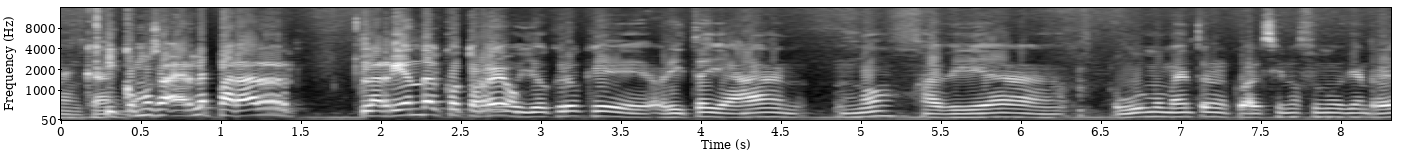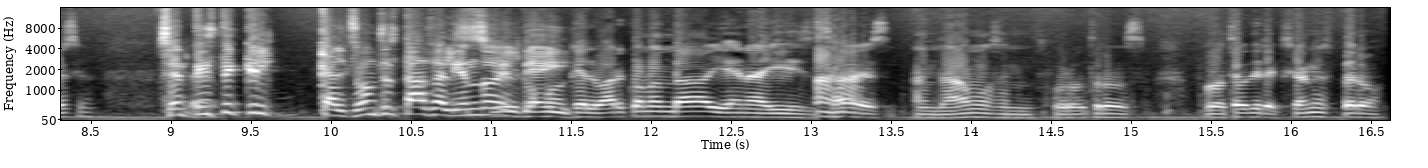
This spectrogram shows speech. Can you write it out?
me encanta. ¿Y cómo saberle parar la rienda al cotorreo? Yo creo que ahorita ya no, había, hubo un momento en el cual sí nos fuimos bien recio. ¿Sentiste que el calzón se estaba saliendo Sí, del de como ahí? que el barco no andaba bien ahí, Ajá. ¿sabes? Andábamos en- por otros por otras direcciones, pero,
